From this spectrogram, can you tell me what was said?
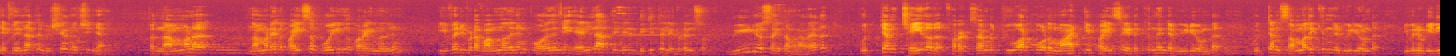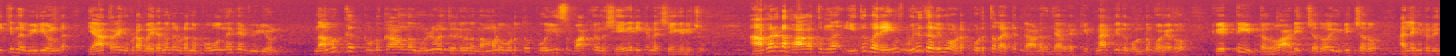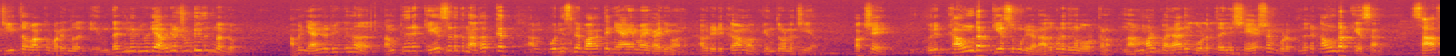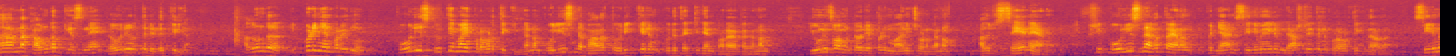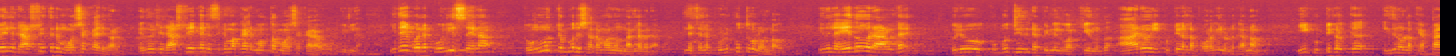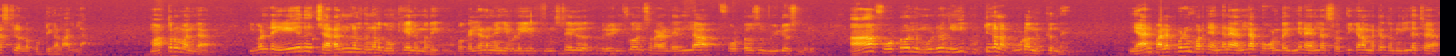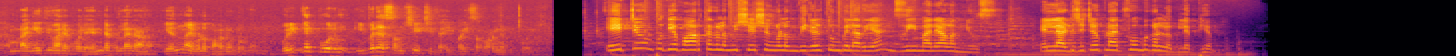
ഇപ്പം ഇതിനകത്ത് വിഷയം എന്ന് വെച്ച് കഴിഞ്ഞാൽ ഇപ്പം നമ്മൾ നമ്മുടെ പൈസ പോയി എന്ന് പറയുന്നതിനും ഇവരിവിടെ വന്നതിനും പോയതിന്റെ എല്ലാത്തിന്റെയും ഡിജിറ്റൽ എവിഡൻസ് ഉണ്ട്. വീഡിയോ സഹിതമാണ്. അതായത് കുറ്റം ചെയ്തത് for example Q R code മാറ്റി പൈസ എടുക്കുന്നതിന്റെ വീഡിയോ ഉണ്ട് കുറ്റം സമ്മതിക്കുന്നതിന്റെ വീഡിയോ ഉണ്ട് ഇവരിവിടെ ഇരിക്കുന്ന വീഡിയോ ഉണ്ട് യാത്ര ഇവിടെ വരുന്നത് ഇവിടെ നിന്ന് പോകുന്നതിന്റെ വീഡിയോ ഉണ്ട്. നമുക്ക് കൊടുക്കാവുന്ന മുഴുവൻ തെളിവുകൾ നമ്മൾ കൊടുത്തു പോലീസ് ബാക്കിയൊന്ന് ശേഖരിക്കേണ്ട ശേഖരിച്ചു. അവരുടെ ഭാഗത്തുനിന്ന് ഇതുവരെയും ഒരു തെളിവും അവിടെ കൊടുത്തതായിട്ടും കാണുന്നില്ല. അവരെ കിഡ്നാപ്പ് ചെയ്ത് കൊണ്ടുപോയതോ കെട്ടിയിട്ടതോ അടിച്ചതോ ഇടിച്ചതോ അല്ലെങ്കിൽ ഒരു ചീത്ത വാക്ക് പറയുന്നത് എന്തെങ്കിലും ഒരു വീഡിയോ അവരെ ഷൂട്ട് ചെയ്തിട്ടുണ്ടല്ലോ. അപ്പം ഞാൻ ചോദിക്കുന്നത് നമുക്കിതിരെ കേസെടുക്കുന്ന അതൊക്കെ പോലീസിന്റെ ഭാഗത്തെ ന്യായമായ കാര്യമാണ്. അവരെടുക്കാം അവർക്ക് എന്തുകൊണ്ട് ചെയ്യാം. പക്ഷേ ഒരു കൗണ്ടർ കേസും കൂടിയാണ്. അതുകൂടെ നിങ്ങൾ ഓർക്കണം. നമ്മൾ പരാതി കൊടുത്തതിന് ശേഷം കൊടുക്കുന്ന ഒരു കൗണ്ടർ കേസാണ് സാധാരണ കൗണ്ടർ കേസിനെ ഗൗരവത്തിൽ എടുക്കില്ല. അതുകൊണ്ട് ഇപ്പോഴും ഞാൻ പറയുന്നു പോലീസ് കൃത്യമായി പ്രവർത്തിക്കും. കാരണം പോലീസിന്റെ ഭാഗത്ത് ഒരിക്കലും ഒരു തെറ്റ് ഞാൻ പറയാറില്ല. കാരണം യൂണിഫോം ഇട്ടവർ എപ്പോഴും മാനിച്ചോണം കാരണം അതൊരു സേനയാണ്. പക്ഷേ പോലീസിനകത്താണ് ഇപ്പം ഞാൻ സിനിമയിലും രാഷ്ട്രീയത്തിലും പ്രവർത്തിക്കുന്ന ആളാണ്. സിനിമയിലും രാഷ്ട്രീയത്തിലും മോശക്കാർ കാണും. എന്ന് വെച്ചാൽ രാഷ്ട്രീയക്കാർ സിനിമക്കാർ മൊത്തം മോശക്കാരാവും. ഇല്ല. ഇതേപോലെ പോലീസ് സേന തൊണ്ണൂറ്റൊമ്പത് ശതമാനവും നല്ലവരാണ്. പിന്നെ ചില പുഴുക്കുത്തുകളുണ്ടാവും. ഇതിൽ ഏതോ ഒരാളുടെ ഒരു കുബുദ്ധി ഇതിന്റെ പിന്നിൽ വർക്ക് ചെയ്യുന്നത് ആരോ ഈ കുട്ടികളുടെ പുറകിലുണ്ട്. കാരണം ഈ കുട്ടികൾക്ക് ഇതിനുള്ള കപ്പാസിറ്റി ഉള്ള കുട്ടികളല്ല. മാത്രമല്ല ഇവളുടെ ഏത് ചടങ്ങുകൾ നിങ്ങൾ നോക്കിയാലും മതി. ഇപ്പോൾ കല്യാണം കഴിഞ്ഞ് ഇവിടെ ഈ ഇൻസ്റ്റയിൽ ഒരു ഇൻഫ്ലുവൻസർ ആയതുകൊണ്ട് എല്ലാ ഫോട്ടോസും വീഡിയോസും വരും. ആ ഫോട്ടോയിൽ മുഴുവൻ ഈ കുട്ടികളാണ് കൂടെ നിൽക്കുന്നത് ഞാൻ പലപ്പോഴും പറഞ്ഞു എങ്ങനെയല്ല പോകേണ്ടത് ഇങ്ങനെയല്ല ശ്രദ്ധിക്കണം പറ്റുന്ന ഇല്ല നമ്മുടെ അനിയത്തിമാരെ പോലെ എന്റെ പിള്ളേരാണ് എന്ന് ഇവിടെ പറഞ്ഞുകൊണ്ടിരുന്നത് ഒരിക്കൽ പോലും ഇവരെ സംശയിച്ചില്ല ഈ പൈസ കുറഞ്ഞിട്ട് പോലും ഏറ്റവും പുതിയ വാർത്തകളും വിശേഷങ്ങളും വിരൽ തുമ്പിലറിയാൻ സി മലയാളം ന്യൂസ്. എല്ലാ ഡിജിറ്റൽ പ്ലാറ്റ്ഫോമുകളിലും ലഭ്യം.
